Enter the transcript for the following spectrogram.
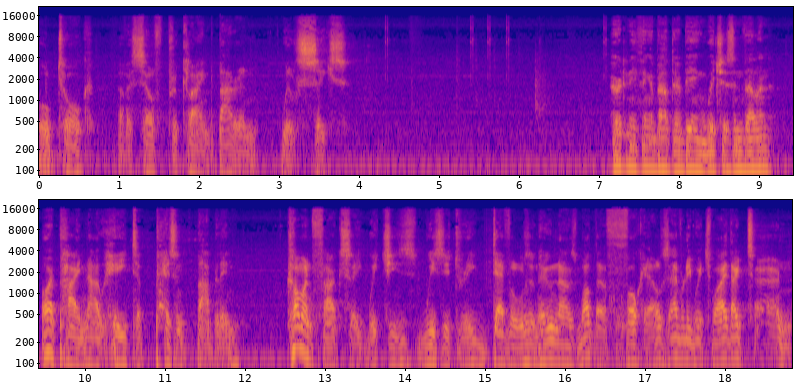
All talk of a self-proclaimed baron will cease. Heard anything about there being witches in Velen? I pay no heed to peasant babbling. Common folk see witches, wizardry, devils, and who knows what the fuck else every which way they turn.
